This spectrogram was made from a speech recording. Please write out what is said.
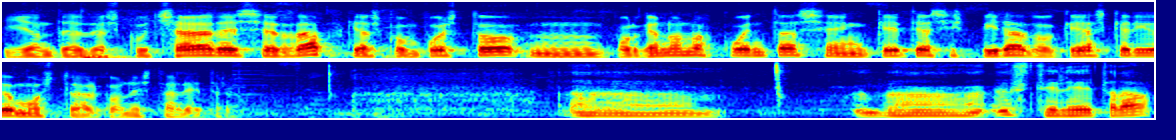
Y antes de escuchar ese rap que has compuesto, mm, ¿por qué no nos cuentas en qué te has inspirado? ¿Qué has querido mostrar con esta letra? Ah, ben, esta letra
